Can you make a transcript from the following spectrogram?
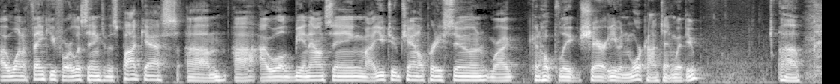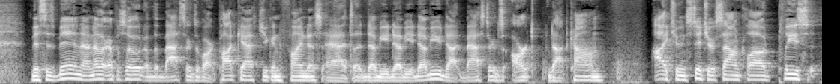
I want to thank you for listening to this podcast. Um, uh, I will be announcing my YouTube channel pretty soon where I can hopefully share even more content with you. Uh, this has been another episode of the Bastards of Art podcast. You can find us at www.bastardsart.com, iTunes, Stitcher, SoundCloud. Please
